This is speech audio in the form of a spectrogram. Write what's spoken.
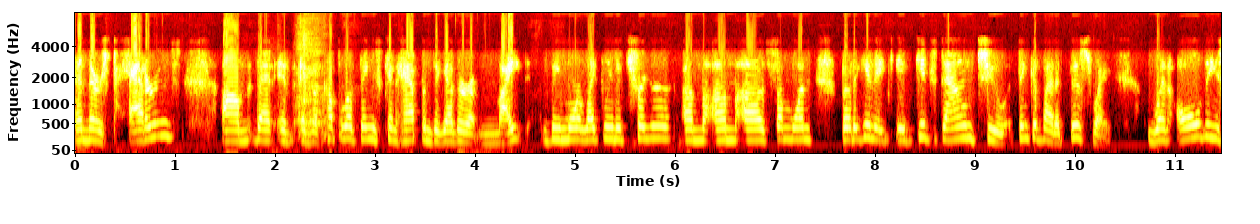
And there's patterns um, that if, if, a couple of things can happen together, it might be more likely to trigger um, um, uh, someone. But again, it, it gets down to think about it this way: when all these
